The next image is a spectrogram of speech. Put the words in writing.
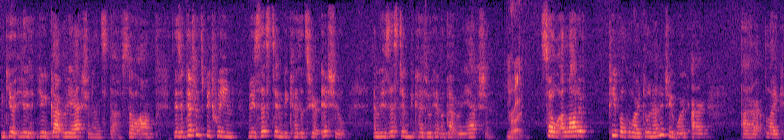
your, your, your gut reaction and stuff so um, there's a difference between resisting because it's your issue and resisting because you have a gut reaction Right. so a lot of people who are doing energy work are are like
